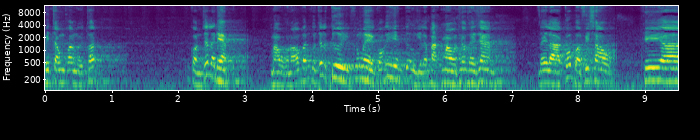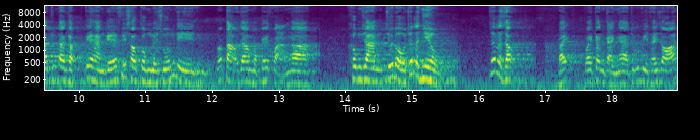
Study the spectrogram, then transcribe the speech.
bên trong khoang nội thất còn rất là đẹp. Màu của nó vẫn còn rất là tươi, không hề có cái hiện tượng gì là bạc màu theo thời gian. Đây là cốp ở phía sau. Khi chúng ta gặp cái hàng ghế phía sau cùng này xuống thì nó tạo ra một cái khoảng không gian chứa đồ rất là nhiều rất là rộng. Đấy, quay cận cảnh à, cho quý vị thấy rõ,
